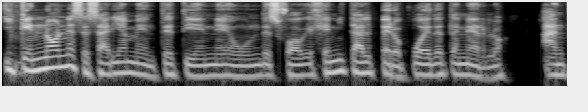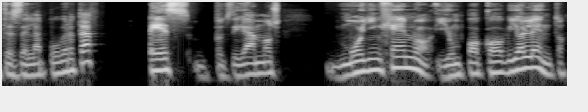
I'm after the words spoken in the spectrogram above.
y que no necesariamente tiene un desfogue genital, pero puede tenerlo antes de la pubertad. Es, pues digamos, muy ingenuo y un poco violento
